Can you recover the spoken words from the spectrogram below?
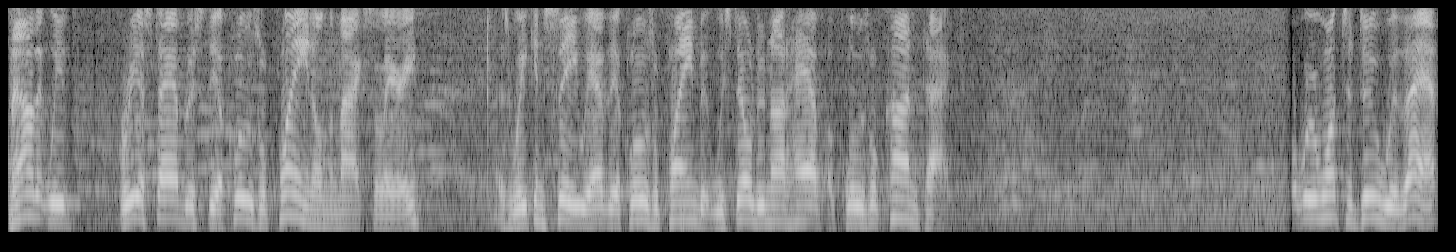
Now that we've reestablished the occlusal plane on the maxillary, as we can see, we have the occlusal plane, but we still do not have occlusal contact. What we want to do with that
